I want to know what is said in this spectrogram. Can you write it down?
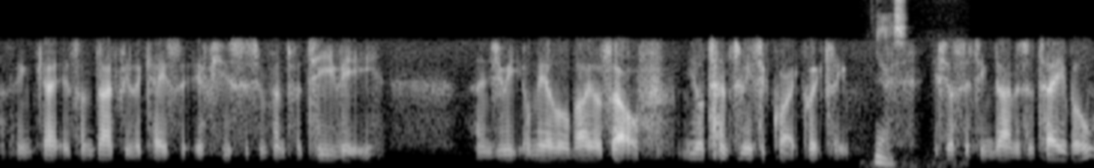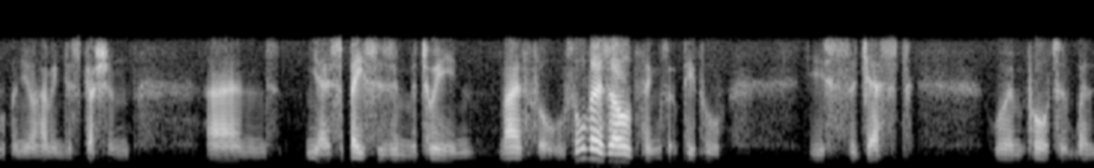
I think uh, it's undoubtedly the case that if you sit in front of a TV and you eat your meal all by yourself, you'll tend to eat it quite quickly. Yes. If you're sitting down at a table and you're having discussion and, you know, spaces in between mouthfuls, all those old things that people used to suggest were important when,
